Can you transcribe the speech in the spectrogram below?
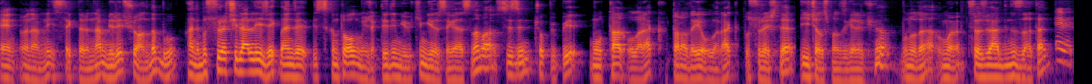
en önemli isteklerinden biri şu anda bu. Hani bu süreç ilerleyecek. Bence bir sıkıntı olmayacak. Dediğim gibi kim gelirse gelsin ama sizin çok büyük bir muhtar olarak, muhtar adayı olarak bu süreçte iyi çalışmanız gerekiyor. Bunu da umarım söz verdiniz zaten. Evet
